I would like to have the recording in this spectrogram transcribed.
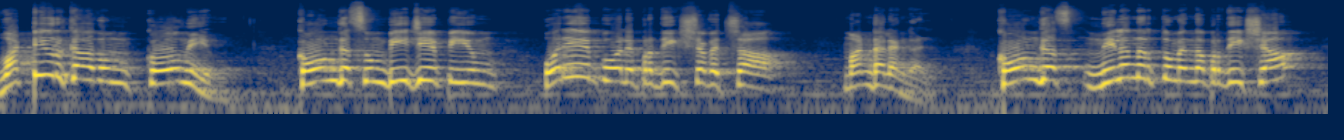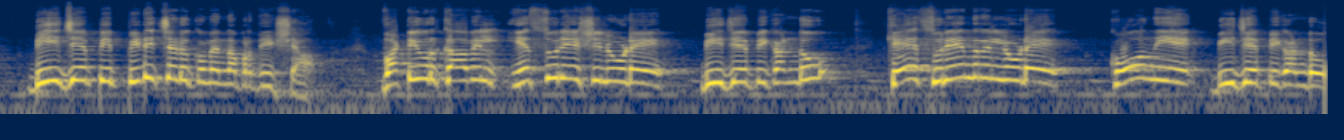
വട്ടിയൂർക്കാവും കോന്നിയും കോൺഗ്രസും ബി ജെ പിയും ഒരേപോലെ പ്രതീക്ഷ വെച്ച മണ്ഡലങ്ങൾ. കോൺഗ്രസ് നിലനിർത്തുമെന്ന പ്രതീക്ഷ ബി ജെ പി പിടിച്ചെടുക്കുമെന്ന പ്രതീക്ഷ. വട്ടിയൂർക്കാവിൽ എസ് സുരേഷിലൂടെ ബി ജെ പി കണ്ടു കെ സുരേന്ദ്രനിലൂടെ കോന്നിയെ ബി ജെ പി കണ്ടു.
